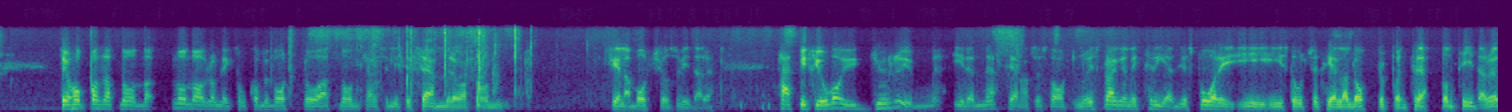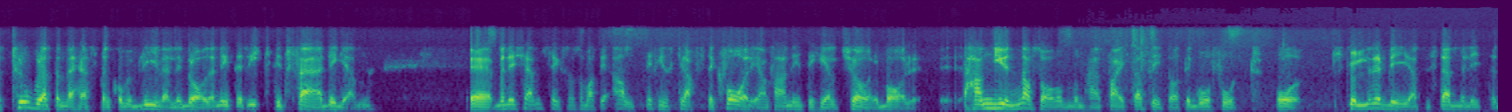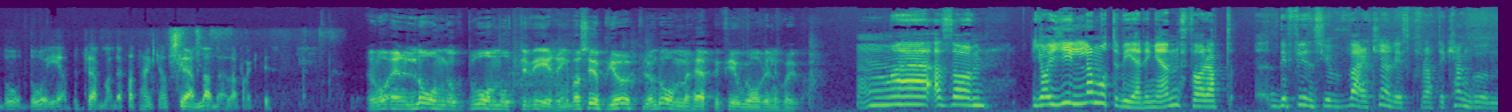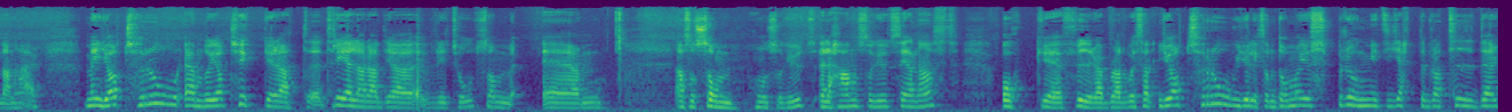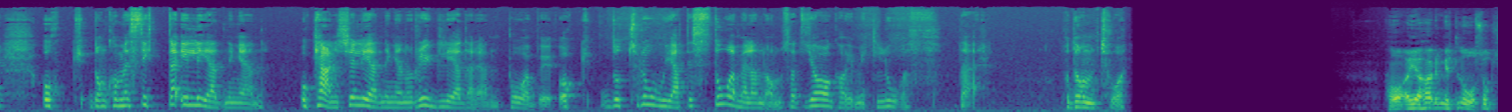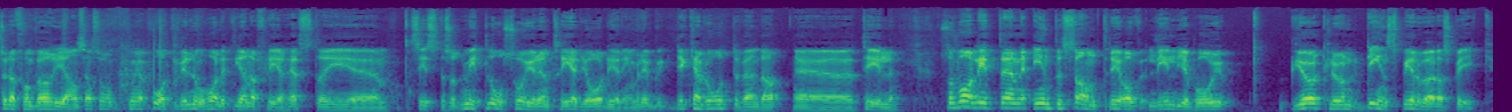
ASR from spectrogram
Så jag hoppas att någon, någon av dem liksom kommer bort och att någon kanske är lite sämre och att någon felar bort sig och så vidare. Happy Few var ju grym i den näst senaste starten och vi sprang han i tredje spår i, i, i stort sett hela loppet på en 13 tid och jag tror att den där hästen kommer bli väldigt bra. Den är inte riktigt färdig än. Eh, men det känns liksom som att det alltid finns krafter kvar i honom för han är inte helt körbar. Han gynnas av om de här fightas lite och att det går fort. Och skulle det bli att det stämmer lite, då, då är jag inte främmande för att han kan skrälla där faktiskt. Det var en lång och bra motivering. Vad säger Björklund om Happy Few i avdelning 7? Mm, alltså, jag gillar motiveringen för att det finns ju verkligen risk för att det kan gå undan här. Men jag tror ändå, jag tycker att tre Laradja Vritou som eh, Alltså som hon såg ut, eller han såg ut senast. Och eh, fyra Broadway Sun. Jag tror ju liksom, de har ju sprungit jättebra tider. Och de kommer sitta i ledningen. Och kanske ledningen och ryggledaren på Åby. Och då tror jag att det står mellan dem. Så att jag har ju mitt lås där. På de två. Ja, jag hade mitt lås också där från början. Sen så kom jag på att vi vill nog ha lite gärna fler hästar i eh, sista. Så att mitt lås har ju den tredje avdelningen. Men det, det kan vi återvända eh, till. Som vanligt en intressant det av Liljeborg. Björklund, din spelvärda spik.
